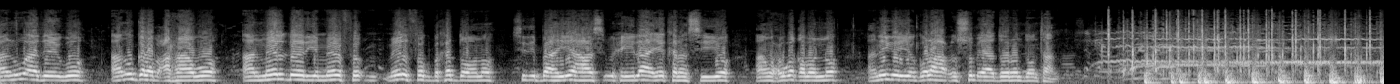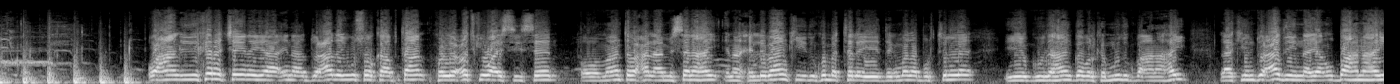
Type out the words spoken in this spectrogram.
aan u adeego aan u galab caraawo aan meel dheer iyo meel fog meel fogba ka doono sidii baahiyahaas wixii ilaah iga karan siiyo aan wax uga qabanno aniga iyo golaha cusub ee aad dooran doontaan waxaan idinka rajaynayaa inaad ducada igu soo kaabtaan. Kolley codkii waa ay siiseen oo maanta waxaan aaminsanahay inaan xildhibaankii idinku matalayay degmada burtinle iyo guud ahaan gobolka mudugba aan ahay. Laakiin ducadiinna ayaan u baahnahay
